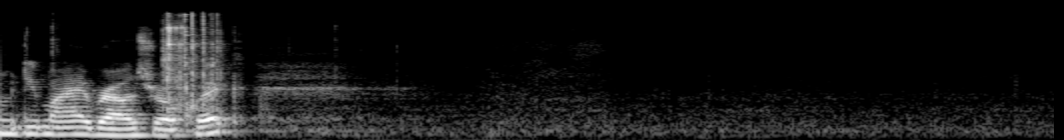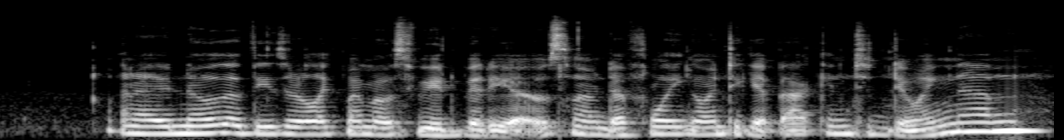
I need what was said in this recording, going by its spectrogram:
I'm gonna do my eyebrows real quick. And I know that these are like my most viewed videos, so I'm definitely going to get back into doing them.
